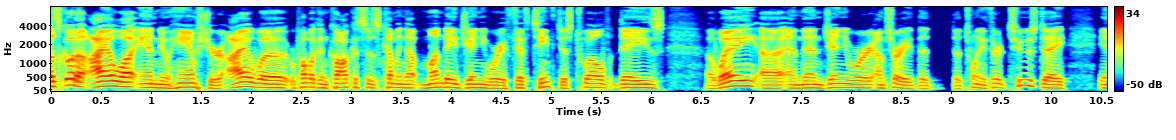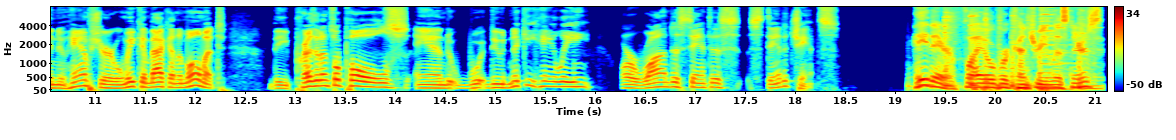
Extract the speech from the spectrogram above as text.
Let's go to Iowa and New Hampshire. Iowa Republican caucuses coming up Monday January 15th just 12 days away. Uh, and then January, I'm sorry, the, the 23rd, Tuesday in New Hampshire. When we come back in a moment, the presidential polls and w- do Nikki Haley or Ron DeSantis stand a chance? Hey there, Flyover Country listeners.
